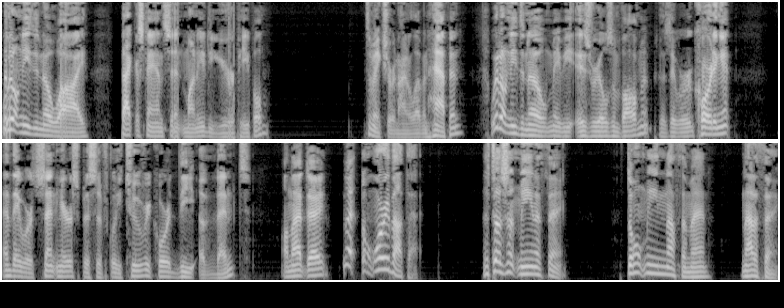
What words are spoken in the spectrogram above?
We don't need to know why Pakistan sent money to your people to make sure 9-11 happened. We don't need to know maybe Israel's involvement because they were recording it and they were sent here specifically to record the event on that day. Don't worry about that. That doesn't mean a thing. Don't mean nothing, man. Not a thing.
